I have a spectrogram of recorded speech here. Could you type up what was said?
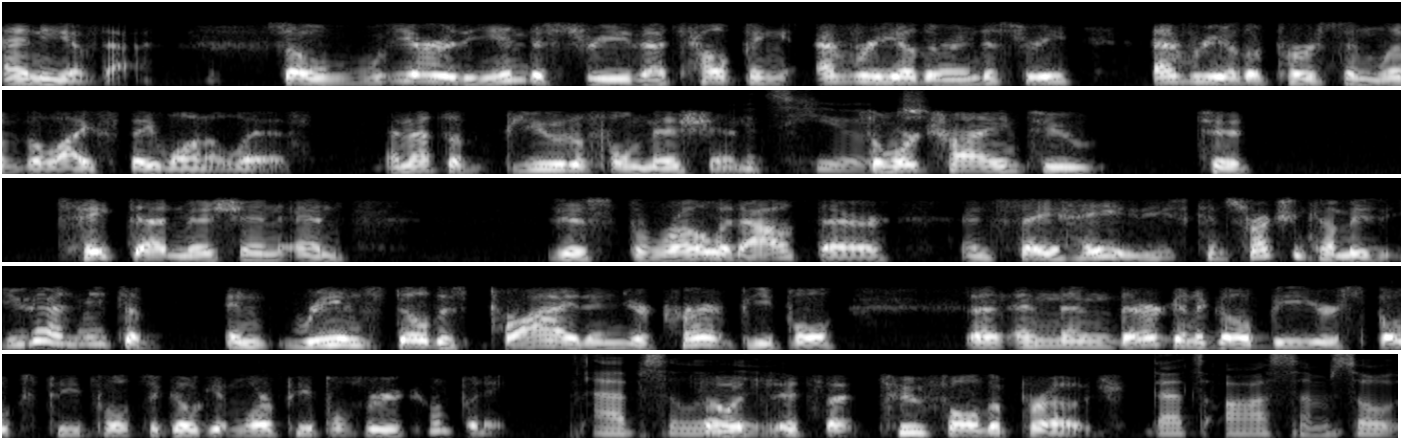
any of that. So we are the industry that's helping every other industry, every other person live the life they want to live. And that's a beautiful mission. It's huge. So we're trying to to take that mission and just throw it out there and say, hey, these construction companies, you guys need to and reinstill this pride in your current people, and, and then they're going to go be your spokespeople to go get more people for your company. So Absolutely. it's, it's that twofold approach. That's awesome. So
